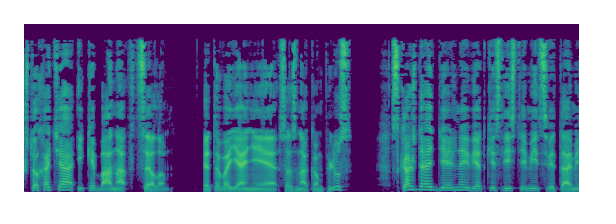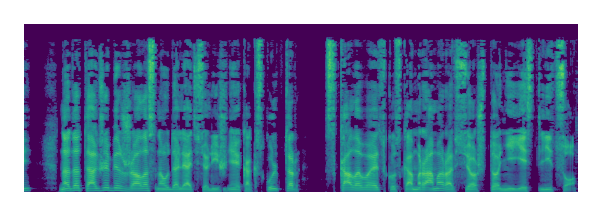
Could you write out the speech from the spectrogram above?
что хотя икебана в целом это ваяние со знаком плюс, с каждой отдельной ветки с листьями и цветами надо также безжалостно удалять все лишнее, как скульптор скалывает с куска мрамора все, что не есть лицо.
